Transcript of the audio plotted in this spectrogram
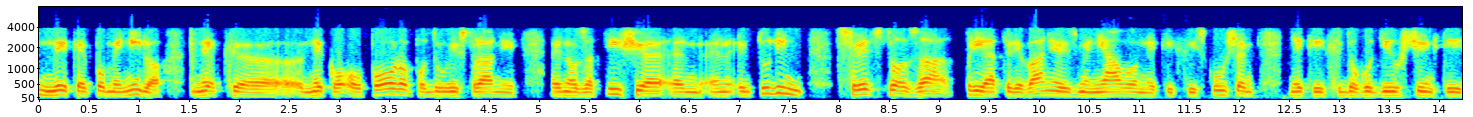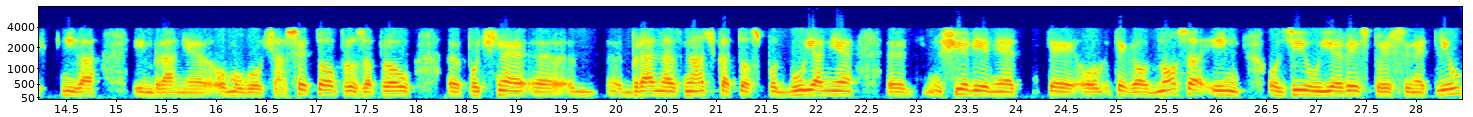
nekaj pomenilo, nek, neko oporo, po drugi strani eno zatišje in, in, in tudi sredstvo za prijateljevanje, izmenjavo nekih izkušenj, nekih dogodivščin, ki jih knjiga in branje omogoča. Vse to pravzaprav počne počne eh, bralna značka, to spodbujanje, eh, širjenje te, tega odnosa in odziv je res presenetljiv.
